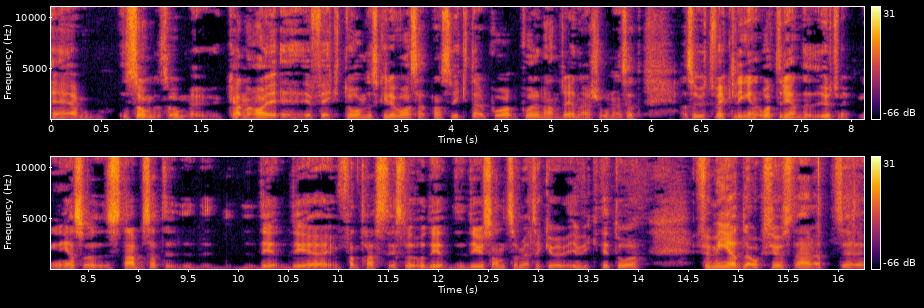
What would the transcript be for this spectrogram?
Eh, som, som kan ha e-, effekt då om det skulle vara så att man sviktar på, på den andra generationen. Så att, alltså utvecklingen, återigen, utvecklingen är så snabb så att det, det är fantastiskt. Och det, det är ju sånt som jag tycker är viktigt att förmedla också, just det här att eh,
